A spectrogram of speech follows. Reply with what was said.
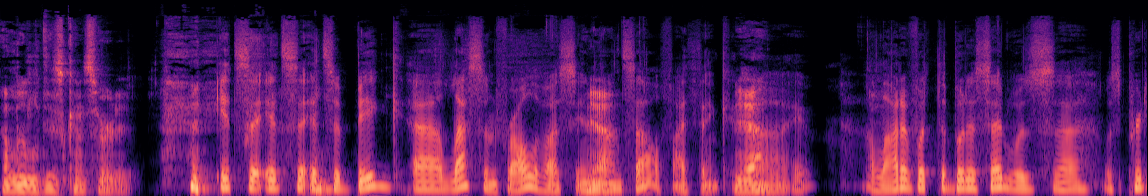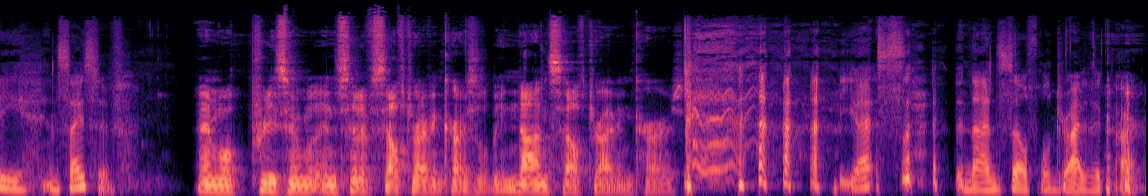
a little disconcerted it's a it's a, it's a big uh, lesson for all of us in yeah. oneself i think yeah uh, a lot of what the buddha said was uh, was pretty incisive and we'll pretty soon, instead of self-driving cars, it'll be non-self-driving cars. yes, the non-self will drive the car.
